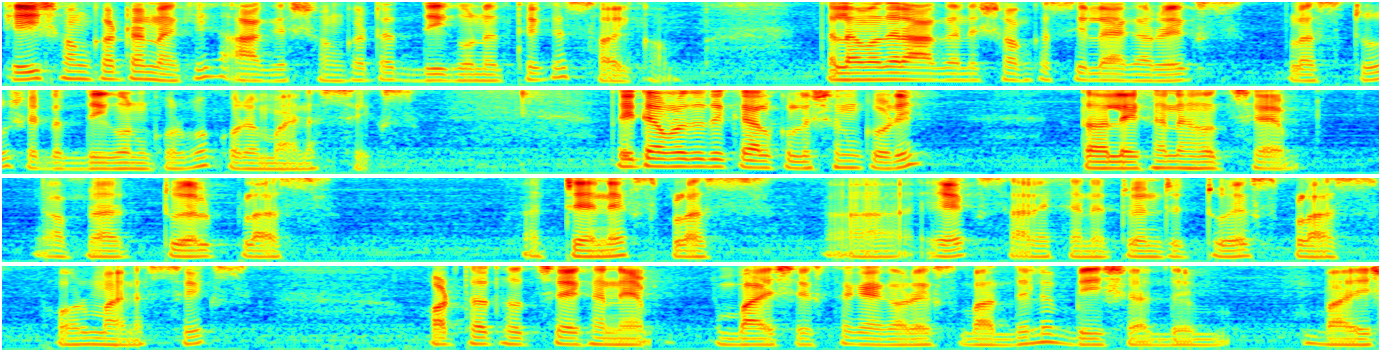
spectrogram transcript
এই সংখ্যাটা নাকি আগের সংখ্যাটা দ্বিগুণের থেকে ছয় কম। তাহলে আমাদের আগের সংখ্যা ছিল এগারো এক্স প্লাস টু সেটা দ্বিগুণ করব করে মাইনাস সিক্স তো এটা আমরা যদি ক্যালকুলেশন করি, তাহলে এখানে হচ্ছে আপনার twelve plus ten x plus x আর এখানে twenty two x plus four minus six অর্থাৎ হচ্ছে এখানে বাইশ এক্স থেকে এগারো এক্স বাদ দিলে বিশ আর দুই, বাইশ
